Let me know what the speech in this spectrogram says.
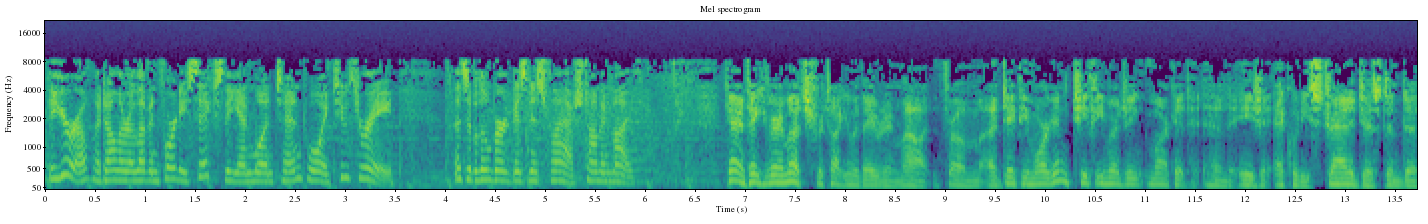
The euro, $1.1146, the yen 110.23. That's a Bloomberg Business Flash. Tom and Mike. Karen, thank you very much for talking with Adrian Mowat from uh, JP Morgan, Chief Emerging Market and Asia Equity Strategist. And uh,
